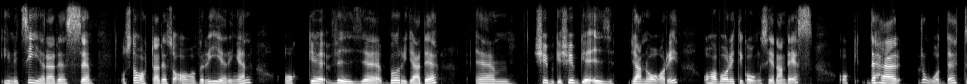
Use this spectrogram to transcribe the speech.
initierades eh, och startades av regeringen och eh, vi började ehm, 2020 i januari och har varit igång sedan dess. Och det här rådet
